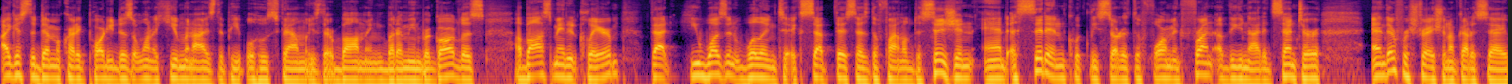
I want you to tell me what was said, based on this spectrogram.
I guess the Democratic Party doesn't want to humanize the people whose families they're bombing, but I mean, regardless, Abbas made it clear that he wasn't willing to accept this as the final decision, and a sit in quickly started to form in front of the United Center. And their frustration, I've got to say,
